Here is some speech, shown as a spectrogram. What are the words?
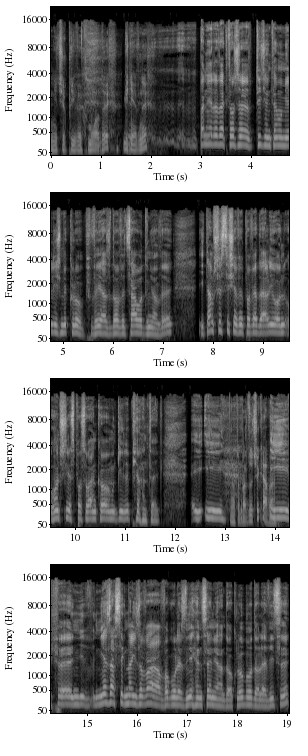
niecierpliwych, młodych, gniewnych? Panie redaktorze, tydzień temu mieliśmy klub wyjazdowy całodniowy i tam wszyscy się wypowiadali, łą- łącznie z posłanką Gil Piątek. I, i, No to bardzo ciekawe. i e, nie- zasygnalizowała w ogóle zniechęcenia do klubu, do lewicy,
